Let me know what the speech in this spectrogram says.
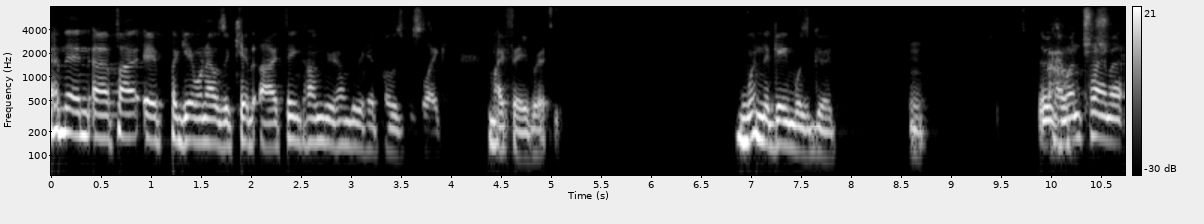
And then uh, if I if again when I was a kid, I think Hungry Hungry Hippos was like my favorite when the game was good. There was Ouch. one time I,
